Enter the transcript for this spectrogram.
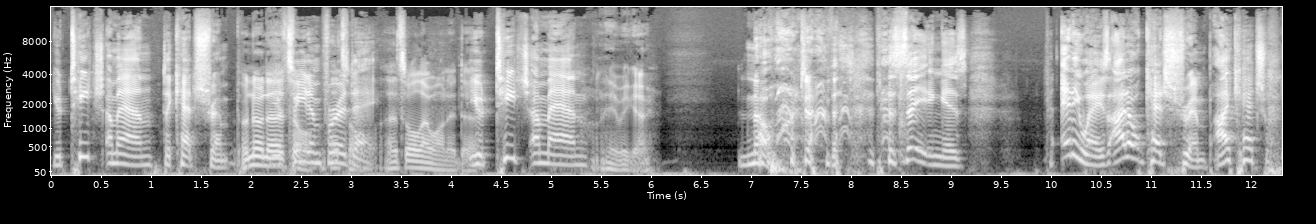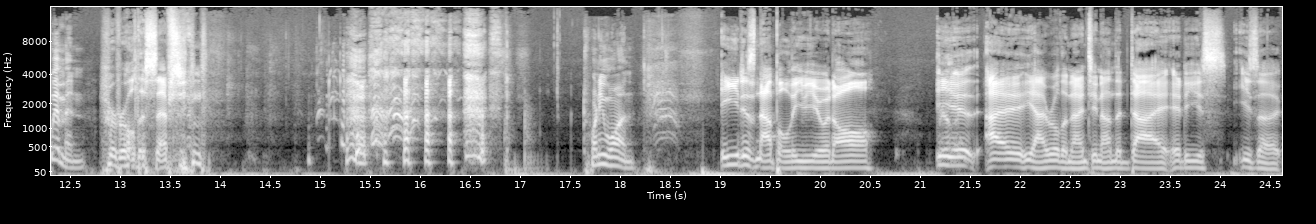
you teach a man to catch shrimp. Oh no, no, you that's feed all. him for That's a all. That's all I wanted. To. You teach a man. Here we go. No, no the, the saying is. Anyways, I don't catch shrimp. I catch women. Roll deception. Twenty-one. he does not believe you at all. He, I yeah, I rolled a 19 on the die, and he's he's a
